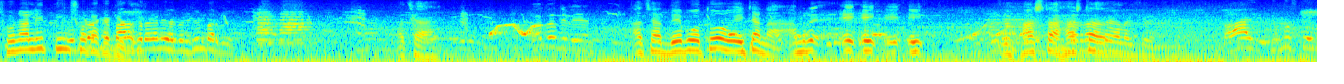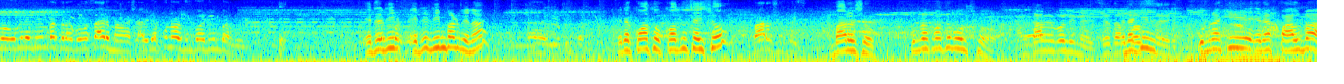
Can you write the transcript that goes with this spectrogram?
সোনালি তিনশো টাকা আচ্ছা। আচ্ছা দেবো তো এইটা না। আমরা এই এই এই হাঁসটা হাঁসটা। ভাই এটা বুঝতে ওগুলো ডিম এটা পরে ডিম পারবে। এটা ডিম এটা ডিম পারবে না? হ্যাঁ এটা কত কত চাইছো? বারোশো বারোশো। তোমরা কত বলছো দামে বলি নাই যে দাম কি বলছে তোমরা কি এটা পালবা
